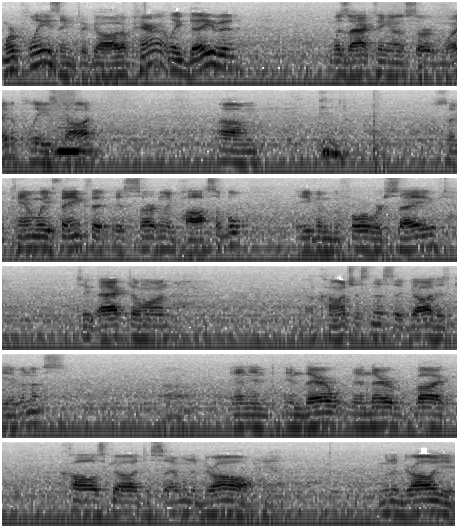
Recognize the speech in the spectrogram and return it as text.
were pleasing to God. Apparently, David was acting in a certain way to please God. Um, so, can we think that it's certainly possible, even before we're saved, to act on a consciousness that God has given us, uh, and in, and there and thereby cause God to say, "I'm going to draw him. I'm going to draw you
